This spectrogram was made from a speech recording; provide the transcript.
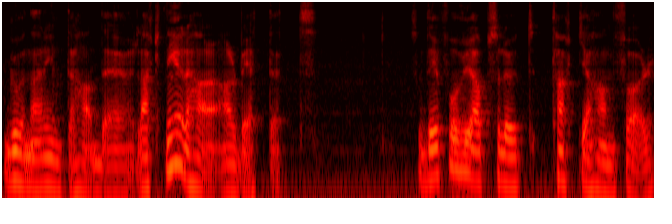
Gunnar inte hade lagt ner det här arbetet. Så det får vi absolut tacka han för.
